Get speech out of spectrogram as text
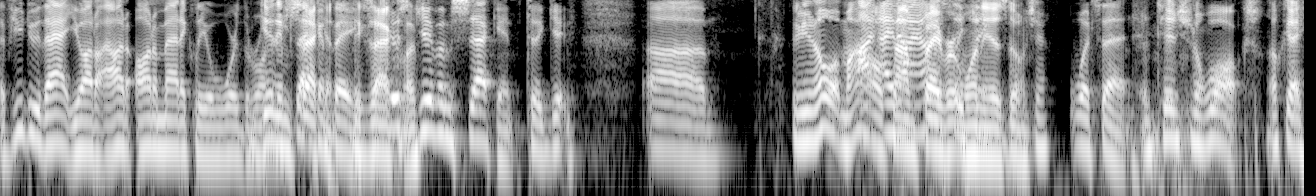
If you do that, you ought to automatically award the runner get him second, second base. Exactly. Just give him second to get. Uh, you know what my all-time favorite one is, don't you? What's that? Intentional walks. Okay,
